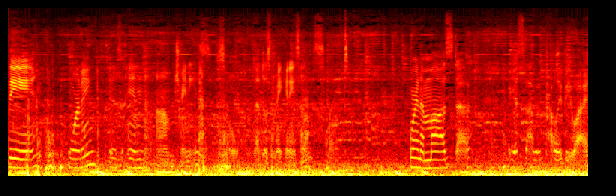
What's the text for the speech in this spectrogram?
The warning is in um, Chinese, so that doesn't make any sense. But we're in a Mazda. I guess that would probably be why.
